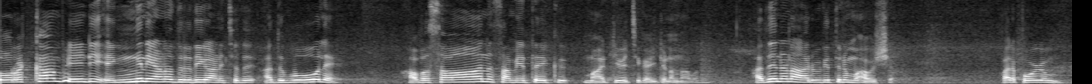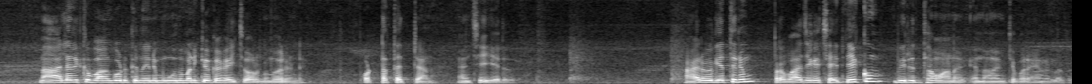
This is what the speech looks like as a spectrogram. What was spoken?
തുറക്കാൻ വേണ്ടി എങ്ങനെയാണോ ധൃതി കാണിച്ചത് അതുപോലെ അവസാന സമയത്തേക്ക് മാറ്റി വെച്ച് കഴിക്കണം എന്നാണ് പറയുന്നത്. അത് തന്നെയാണ് ആരോഗ്യത്തിനും ആവശ്യം. പലപ്പോഴും നാലരക്ക് ബാങ്ക് കൊടുക്കുന്നതിന് മൂന്ന് മണിക്കൊക്കെ കഴിച്ച് ഉറങ്ങുന്നവരുണ്ട്. പൊട്ടത്തെറ്റാണ് ഞാൻ ചെയ്യരുത്. ആരോഗ്യത്തിനും പ്രവാചക ചര്യക്കും വിരുദ്ധമാണ് എന്നാണ് എനിക്ക് പറയാനുള്ളത്.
